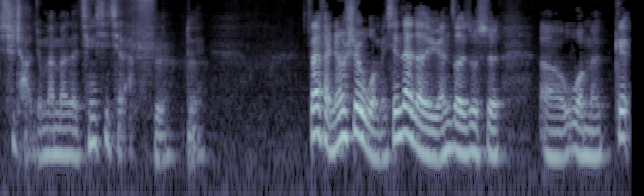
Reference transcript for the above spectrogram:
市场就慢慢的清晰起来。是。对，但反正是我们现在的原则就是，呃，我们该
